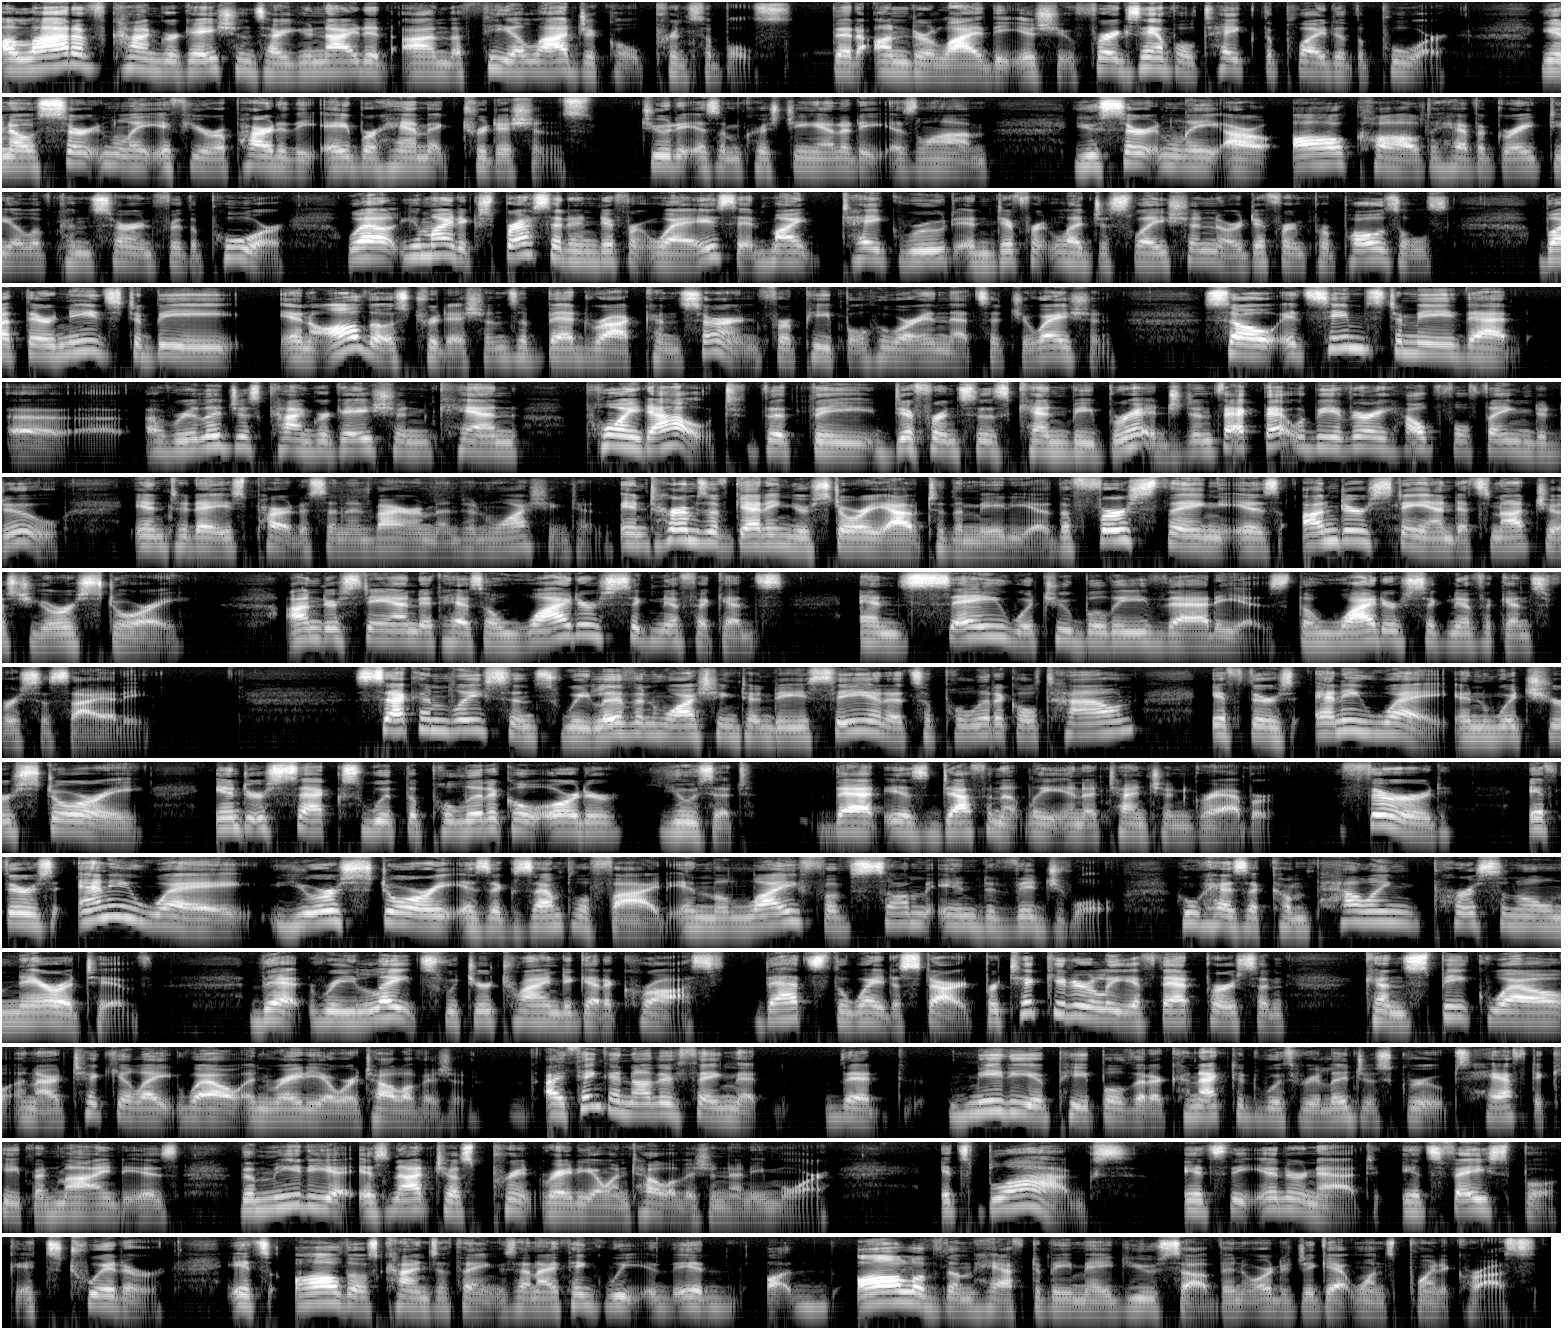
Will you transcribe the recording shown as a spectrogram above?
a lot of congregations are united on the theological principles that underlie the issue. For example, take the plight of the poor. You know, certainly if you're a part of the Abrahamic traditions, Judaism, Christianity, Islam, you certainly are all called to have a great deal of concern for the poor. Well, you might express it in different ways. It might take root in different legislation or different proposals, but there needs to be, in all those traditions, a bedrock concern for people who are in that situation. So it seems to me that uh, a religious congregation can point out that the differences can be bridged. In fact, that would be a very helpful thing to do in today's partisan environment in Washington. In terms of getting your story out to the media, the first thing is understand it's not just your story. Understand it has a wider significance and say what you believe that is, the wider significance for society. Secondly, since we live in Washington, D.C., and it's a political town, if there's any way in which your story intersects with the political order, use it. That is definitely an attention grabber. Third, if there's any way your story is exemplified in the life of some individual who has a compelling personal narrative that relates what you're trying to get across, that's the way to start, particularly if that person can speak well and articulate well in radio or television. I think another thing that that media people that are connected with religious groups have to keep in mind is the media is not just print, radio, and television anymore. It's blogs, it's the internet, it's Facebook, it's Twitter, it's all those kinds of things. And I think we, it, all of them have to be made use of in order to get one's point across.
